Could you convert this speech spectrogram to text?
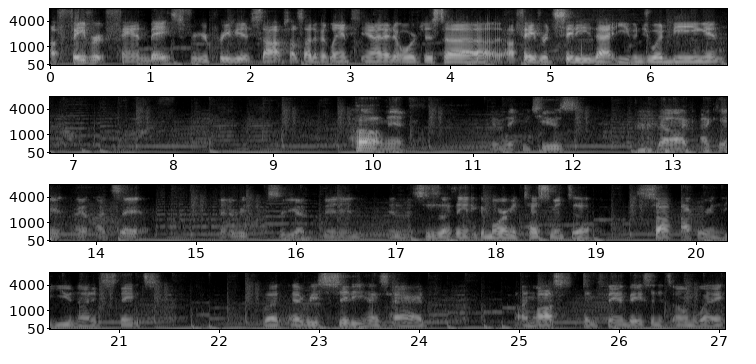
a favorite fan base from your previous stops outside of Atlanta United, or just uh, a favorite city that you've enjoyed being in? Oh man, you're gonna make me choose. No, I, I can't. I, I'd say every city I've been in, and this is, I think, more of a testament to soccer in the United States. But every city has had an awesome fan base in its own way,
